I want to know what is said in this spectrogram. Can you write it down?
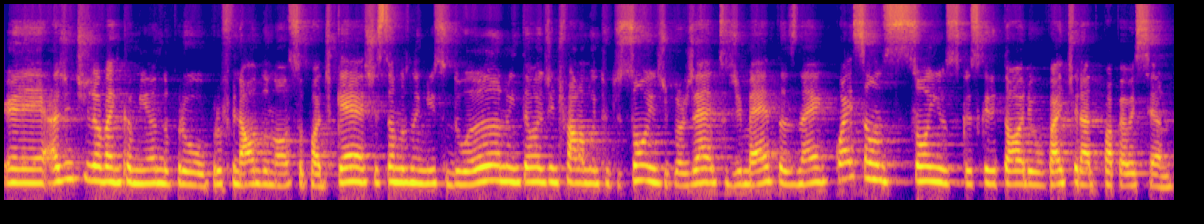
É, a gente já vai encaminhando para o final do nosso podcast, estamos no início do ano, então a gente fala muito de sonhos, de projetos, de metas, né? Quais são os sonhos que o escritório vai tirar do papel esse ano?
